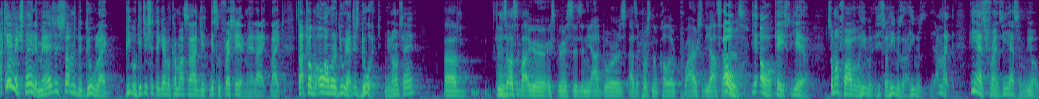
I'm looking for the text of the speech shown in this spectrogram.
I can't even explain it, man. It's just something to do. Like people get your shit together, come outside, get get some fresh air, man. Like like stop talking. About, oh, I want to do that. Just do it. You know what I'm saying? Um, can you tell us about your experiences in the outdoors as a person of color prior to the Oh, yeah. Oh, okay. So, yeah. So my father, he was. He, so he was. He was. I'm like. He has friends. He has some, you know,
